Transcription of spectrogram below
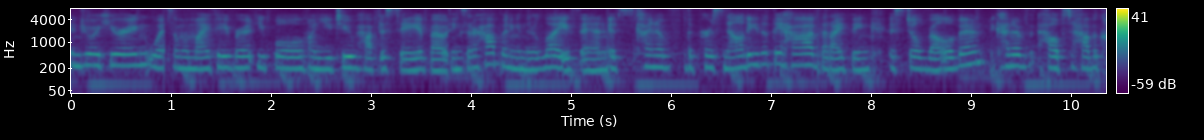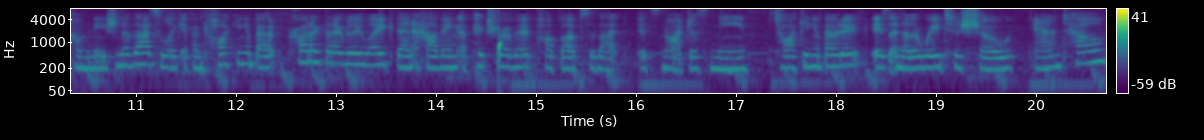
enjoy hearing what some of my favorite people on YouTube have to say about things that are happening in their life, and it's kind of the personality that they have that I think is still relevant. It kind of helps to have a combination of that. So like if I'm talking about a product that I really like, then having a picture of it pop up so that it's not just me talking about it is another way to show and tell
